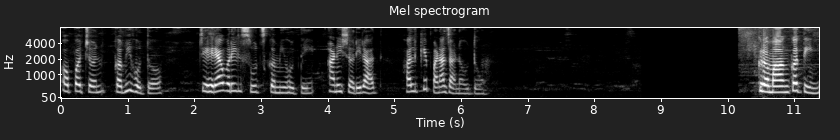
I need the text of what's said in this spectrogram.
अपचन कमी होतं. चेहऱ्यावरील सूज कमी होते आणि शरीरात हलकेपणा जाणवतो. क्रमांक तीन.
